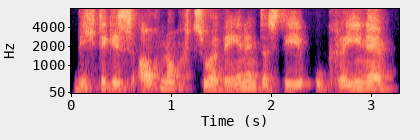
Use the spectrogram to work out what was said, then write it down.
Wichtig ist auch noch zu erwähnen, dass die Ukraine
